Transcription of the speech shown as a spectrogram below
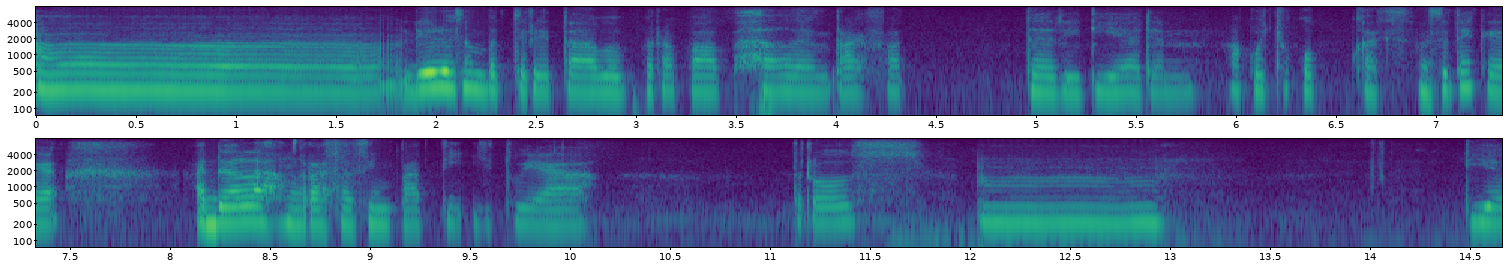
eh dia udah sempat cerita beberapa hal yang private dari dia dan aku cukup kasih maksudnya kayak adalah ngerasa simpati gitu ya. Terus hmm, dia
